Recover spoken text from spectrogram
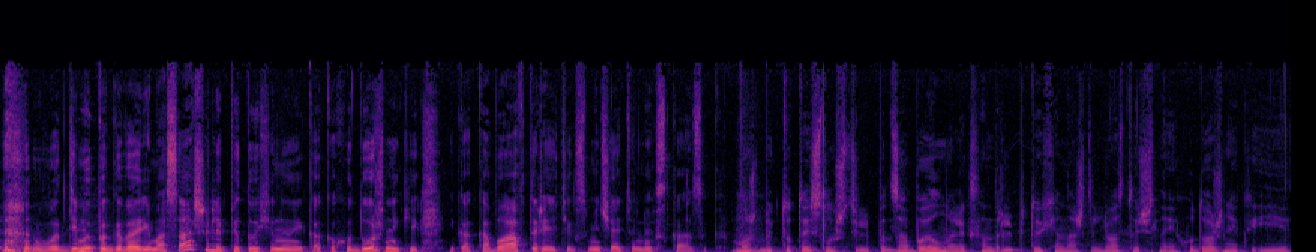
вот, где мы поговорим о Саше Лепетухиной, как о художнике, и как об авторе этих замечательных сказок. Может быть, кто-то из слушателей подзабыл, но Александр Лепетухин наш дальневосточный художник и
